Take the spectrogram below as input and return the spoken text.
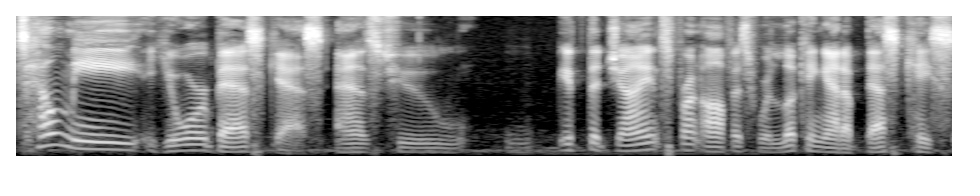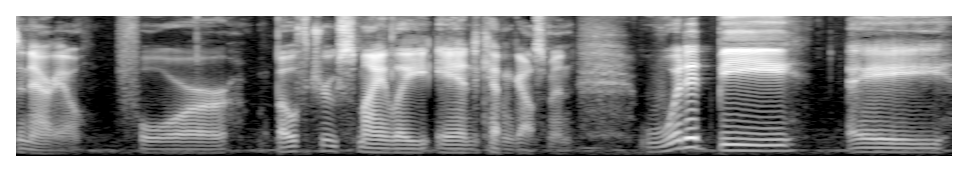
tell me your best guess as to if the Giants front office were looking at a best case scenario for both Drew Smyly and Kevin Gausman, would it be a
